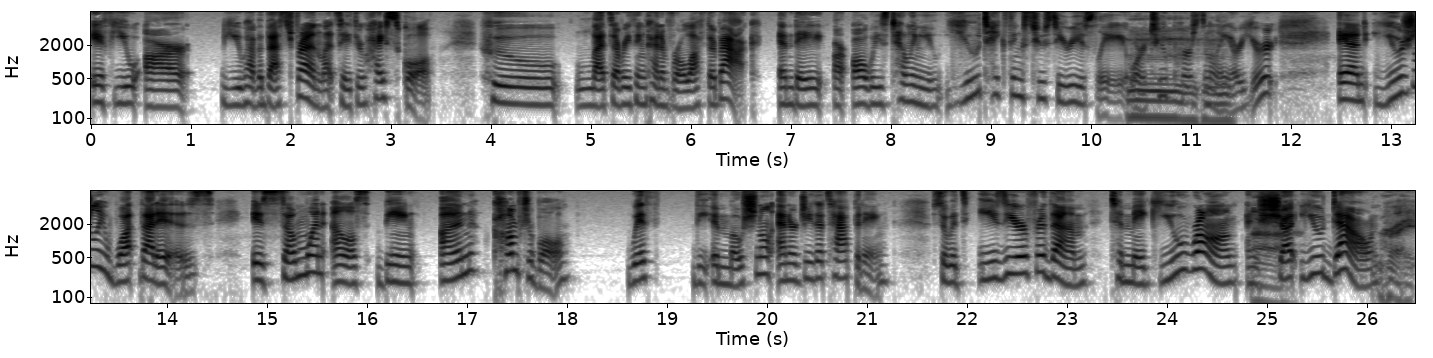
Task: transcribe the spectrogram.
if you are you have a best friend, let's say through high school, who lets everything kind of roll off their back. And they are always telling you you take things too seriously or too personally mm-hmm. or you're and usually what that is is someone else being uncomfortable with the emotional energy that's happening. So it's easier for them to make you wrong and shut you down Right.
